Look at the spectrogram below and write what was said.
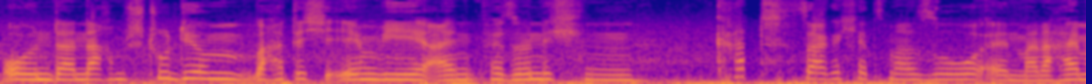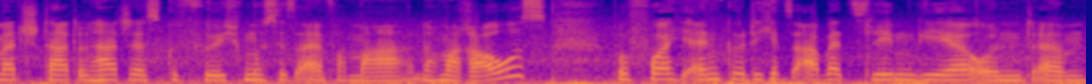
Und dann nach dem Studium hatte ich irgendwie einen persönlichen Cut, sage ich jetzt mal so, in meiner Heimatstadt und hatte das Gefühl, ich muss jetzt einfach mal nochmal raus, bevor ich endgültig ins Arbeitsleben gehe und ähm,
